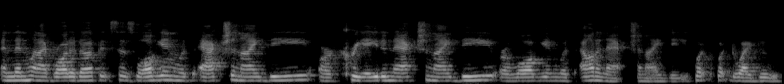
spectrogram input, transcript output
And then when I brought it up, it says log in with action ID or create an action ID or log in without an action ID. What, what do I do?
